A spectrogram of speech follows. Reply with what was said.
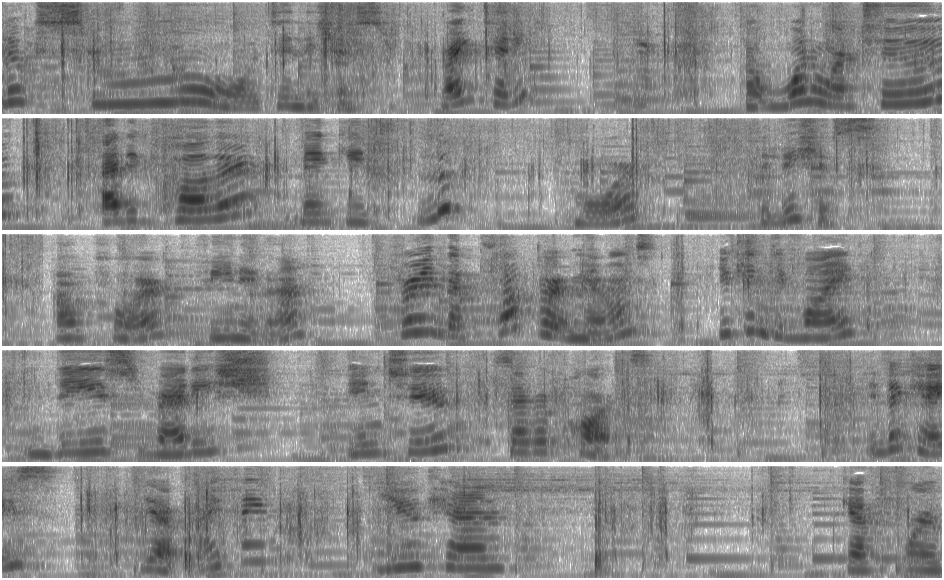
looks more delicious, right, Teddy? Yeah. Uh, one or two added color make it look more delicious. I'll pour vinegar. For the proper amount, you can divide these radish into several parts. In the case, yeah, I think you can get for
